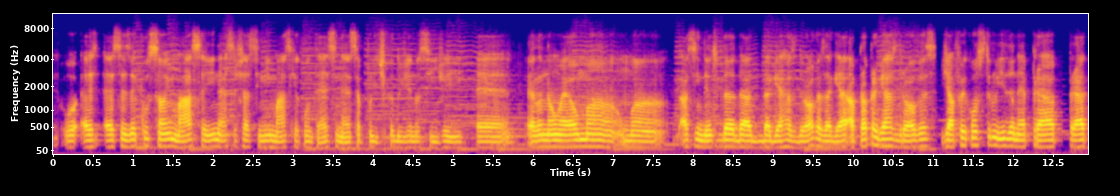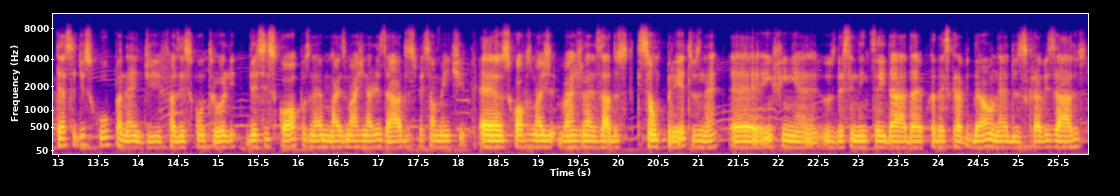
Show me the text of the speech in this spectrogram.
essa execução em massa aí, né? Essa chacina em massa que acontece, né? Essa política do genocídio aí, é, ela não é uma, uma assim, dentro da, da, da guerra às drogas, a, guerra, a própria guerra às drogas já foi construída, né? Pra, pra ter essa desculpa, né? De fazer esse controle desses corpos, né? Mais marginalizados, especialmente é, os corpos mais marginalizados que são pretos, né? É, enfim, é, os descendentes aí da, da época da escravidão, né? Dos escravizados.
